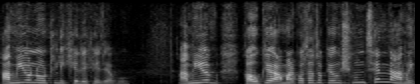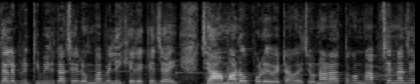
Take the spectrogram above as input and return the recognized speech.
আমিও নোট লিখে রেখে যাব। আমিও কাউকে আমার কথা তো কেউ শুনছেন না আমি তাহলে পৃথিবীর কাছে এরমভাবে লিখে রেখে যাই যে আমার ওপরেও এটা হয়েছে। ওনারা তখন ভাবছেন না যে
